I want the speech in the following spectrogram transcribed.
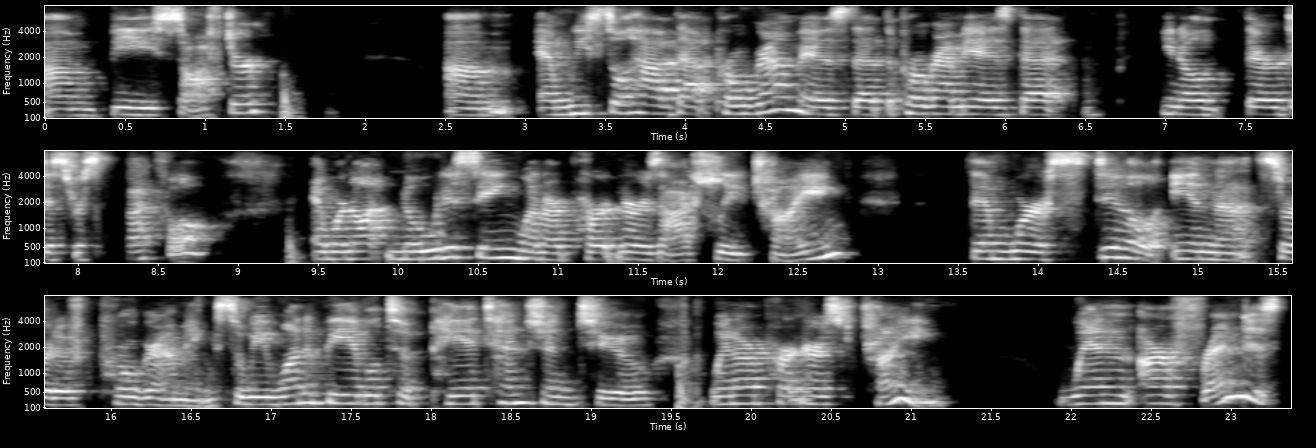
um, be softer. Um, and we still have that program is that the program is that, you know, they're disrespectful and we're not noticing when our partner is actually trying then we're still in that sort of programming. So we want to be able to pay attention to when our partner is trying, when our friend is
